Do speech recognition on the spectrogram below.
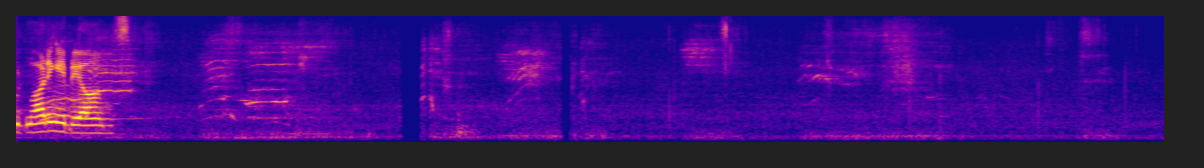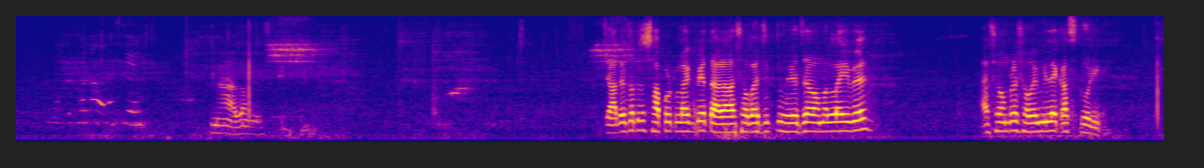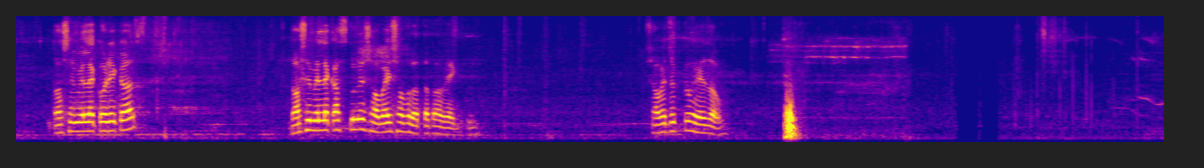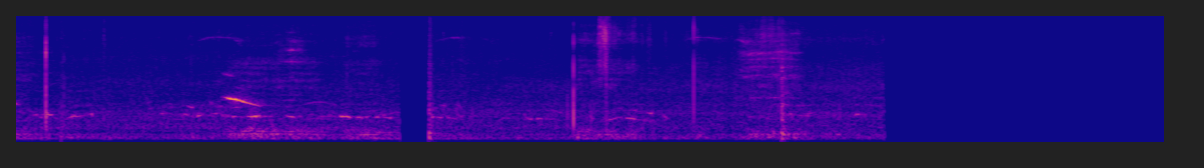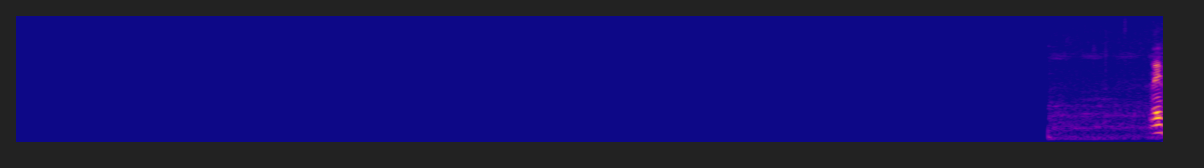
Good morning, everyone. যাদের যাদের support লাগবে তারা সবাই যুক্ত হয়ে যাও আমার লাইভে আসো আমরা সবাই মিলে কাজ করি। দশে মেলে করি কাজ। দশে মেলে কাজ করলে সবাই সফলতা পাবে একদিন। সবাই যুক্ত হয়ে যাও।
